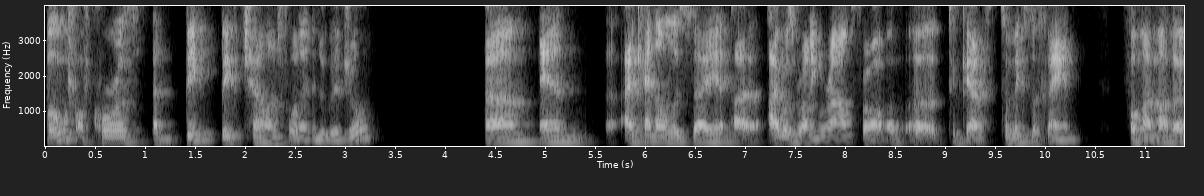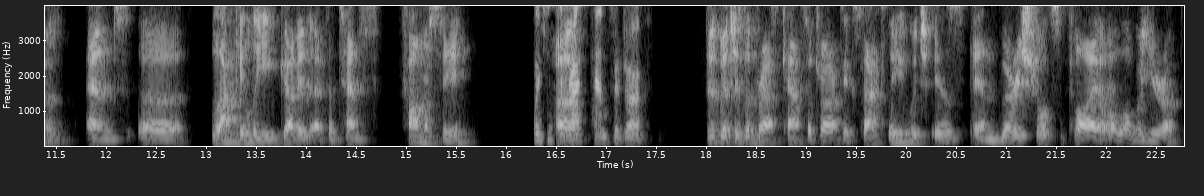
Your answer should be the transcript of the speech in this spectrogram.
both, of course, a big, big challenge for an individual. Um, and I can only say I, I was running around for uh, to get tamoxifen for my mother, and uh, luckily got it at the 10th pharmacy which is the uh, breast cancer drug. Which is a breast cancer drug, exactly, which is in very short supply all over Europe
